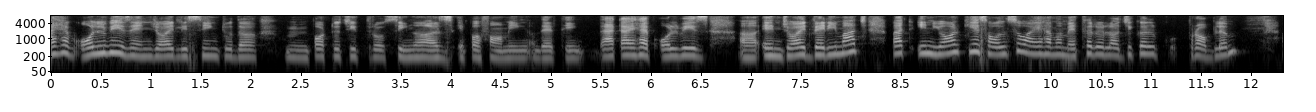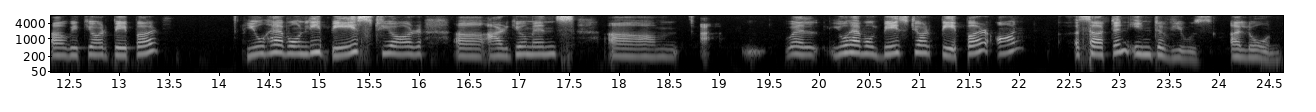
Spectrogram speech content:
i have always enjoyed listening to the um, mm, portochitro singers performing their thing that i have always uh, enjoyed very much but in your case also i have a methodological problem uh, with your paper you have only based your uh, arguments um, uh, well you have based your paper on certain interviews alone.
